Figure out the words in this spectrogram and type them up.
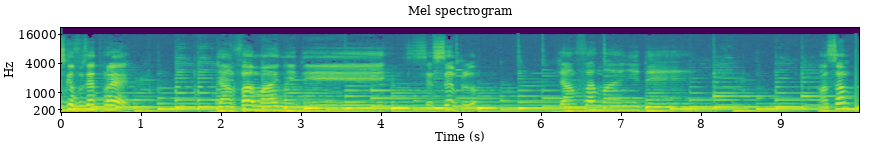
Est-ce que vous êtes prêts? C'est simple. Janfa Manide. Ensemble.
